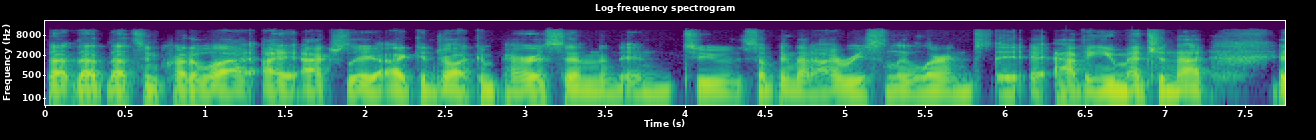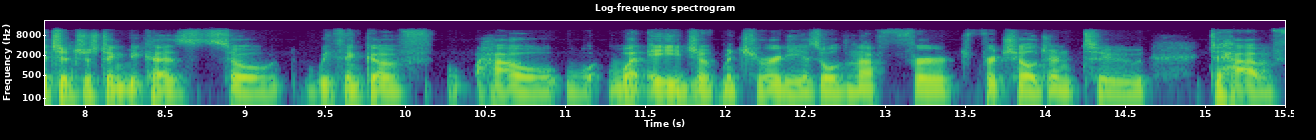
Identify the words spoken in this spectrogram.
that that that's incredible. I, I actually I can draw a comparison into something that I recently learned. It, it, having you mentioned that, it's interesting because so we think of how what age of maturity is old enough for for children to to have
